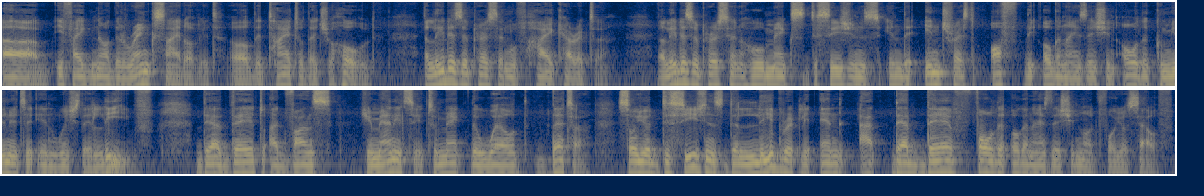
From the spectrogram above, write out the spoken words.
uh, if I ignore the rank side of it or the title that you hold, a leader is a person with high character. A leader is a person who makes decisions in the interest of the organization or the community in which they live. They are there to advance humanity, to make the world better. So your decisions deliberately and at, they're there for the organization, not for yourself.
